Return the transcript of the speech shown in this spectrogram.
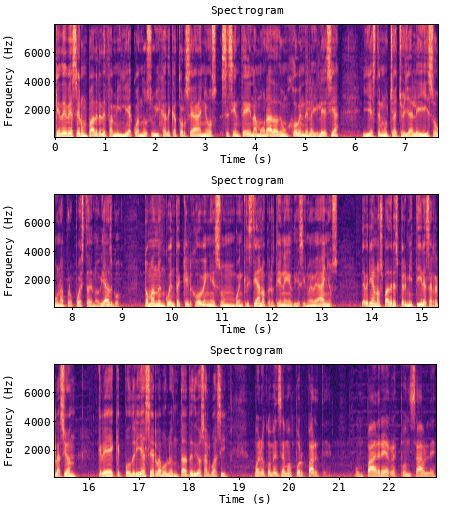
¿Qué debe hacer un padre de familia cuando su hija de 14 años se siente enamorada de un joven de la iglesia y este muchacho ya le hizo una propuesta de noviazgo, tomando en cuenta que el joven es un buen cristiano pero tiene 19 años? ¿Deberían los padres permitir esa relación? ¿Cree que podría ser la voluntad de Dios algo así? Bueno, comencemos por parte. Un padre responsable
